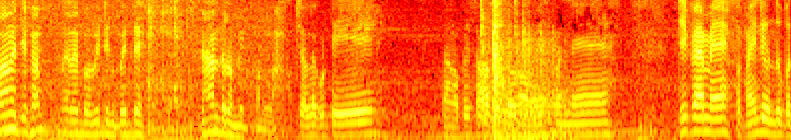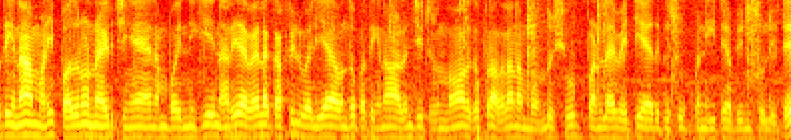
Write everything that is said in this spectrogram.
வாங்க ஜிஃபேம் நிறைய இப்போ வீட்டுக்கு போயிட்டு சாயந்தரம் மீட் பண்ணலாம். செல்லக்குட்டி. நாங்கள் போய் சாப்பிட்டு வரோம். வெயிட் பண்ணு. ஜி ஃபேமே ஸோ ஃபைனலி வந்து பார்த்தீங்கன்னா மணி பதினொன்று ஆயிடுச்சிங்க. நம்ம இன்றைக்கி நிறைய வேலை கஃபில் வழியாக வந்து பார்த்தீங்கன்னா அலைஞ்சிட்டு இருந்தோம். அதுக்கப்புறம் அதெல்லாம் நம்ம வந்து ஷூட் பண்ணல. வெட்டியாக எதுக்கு ஷூட் பண்ணிக்கிட்டு அப்படின்னு சொல்லிட்டு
